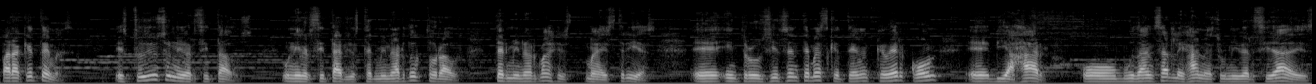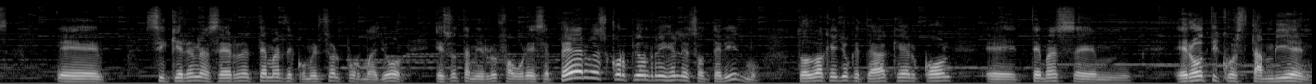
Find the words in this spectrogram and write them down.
¿Para qué temas? Estudios universitarios, universitarios, terminar doctorados, terminar maestrías, eh, introducirse en temas que tengan que ver con eh, viajar o mudanzas lejanas, universidades. Eh, si quieren hacer temas de comercio al por mayor, eso también los favorece. Pero Escorpión rige el esoterismo, todo aquello que tenga que ver con temas em, eróticos también,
